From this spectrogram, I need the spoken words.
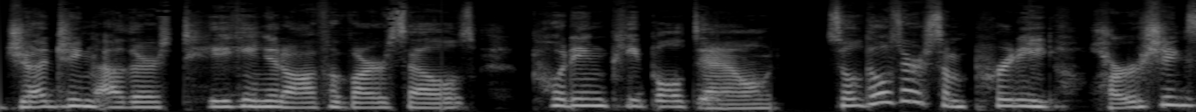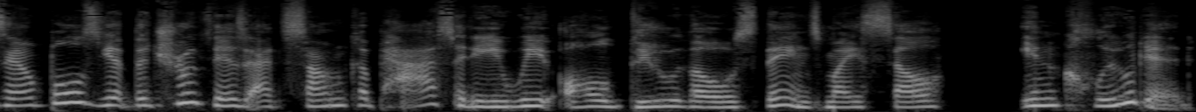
judging others, taking it off of ourselves, putting people down. So those are some pretty harsh examples. Yet the truth is at some capacity, we all do those things, myself included.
